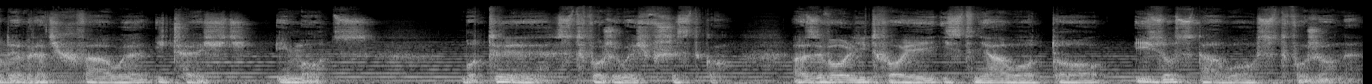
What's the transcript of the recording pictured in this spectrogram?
odebrać chwałę i cześć i moc, bo Ty stworzyłeś wszystko, a z woli Twojej istniało to i zostało stworzone.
